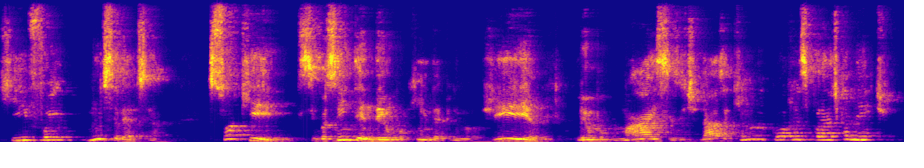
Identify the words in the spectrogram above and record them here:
que foi muito severa ano. Só que, se você entender um pouquinho da epidemiologia, ler um pouco mais, se existe dados, aquilo ocorre esporadicamente.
